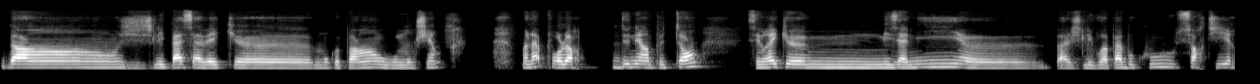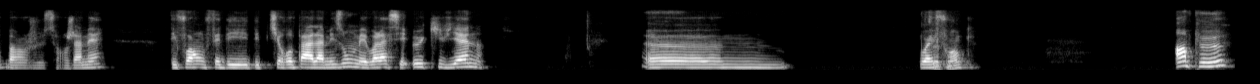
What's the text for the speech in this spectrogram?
ben, je les passe avec euh, mon copain ou mon chien, voilà, pour leur donner un peu de temps. C'est vrai que mes amis, euh, bah, je ne les vois pas beaucoup. Sortir, ben, je ne sors jamais. Des fois, on fait des, des, petits repas à la maison, mais voilà, c'est eux qui viennent. Ouais, un peu,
